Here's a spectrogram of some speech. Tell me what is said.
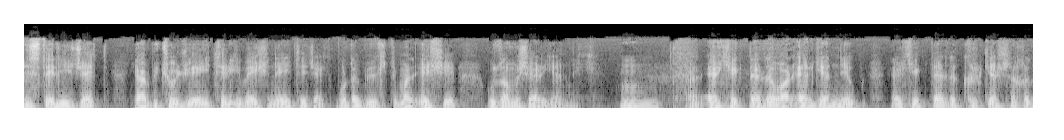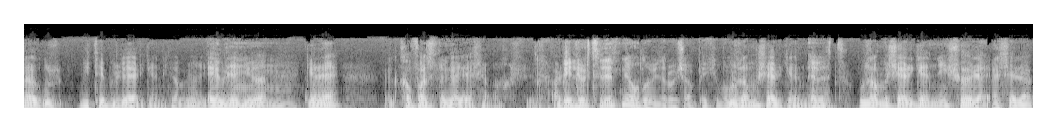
listeleyecek yani bir çocuğu eğitir gibi eşini eğitecek. Burada büyük ihtimal eşi uzamış ergenlik. Hmm. Yani erkeklerde var ergenliği erkeklerde 40 yaşına kadar uz- bitebiliyor ergenlik? Evleniyor gene e, kafasına göre yaşamak istiyor. Hani Belirtileri ne olabilir hocam peki bunun? Uzamış ergenliği. Evet. Uzamış ergenliği şöyle mesela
